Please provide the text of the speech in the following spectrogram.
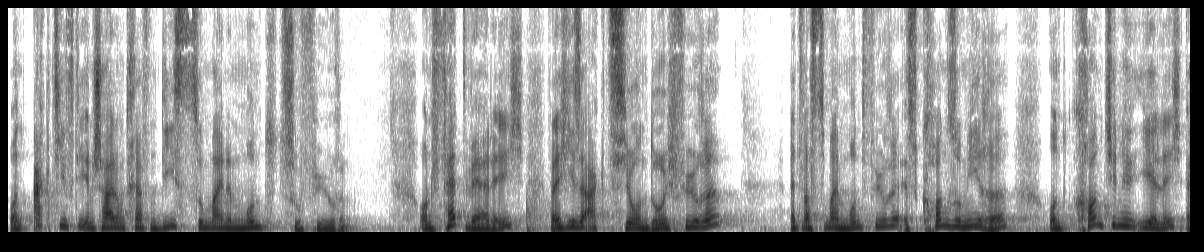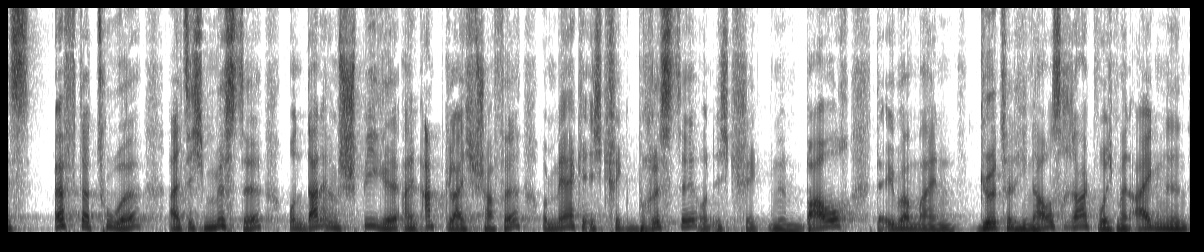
und aktiv die Entscheidung treffen, dies zu meinem Mund zu führen. Und fett werde ich, wenn ich diese Aktion durchführe, etwas zu meinem Mund führe, es konsumiere und kontinuierlich es öfter tue, als ich müsste und dann im Spiegel einen Abgleich schaffe und merke, ich krieg Brüste und ich krieg einen Bauch, der über meinen Gürtel hinausragt, wo ich mein, eigenen,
